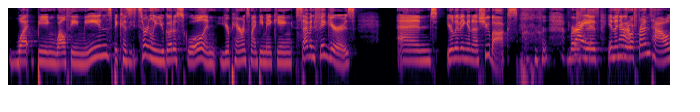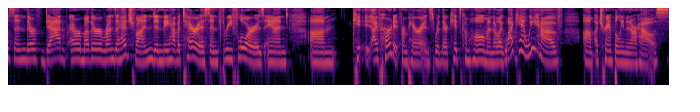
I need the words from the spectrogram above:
what being wealthy means because certainly you go to school and your parents might be making seven figures and you're living in a shoebox versus right. and then yeah. you go to a friend's house and their dad or mother runs a hedge fund and they have a terrace and three floors and um I've heard it from parents where their kids come home and they're like, why can't we have um, a trampoline in our house?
